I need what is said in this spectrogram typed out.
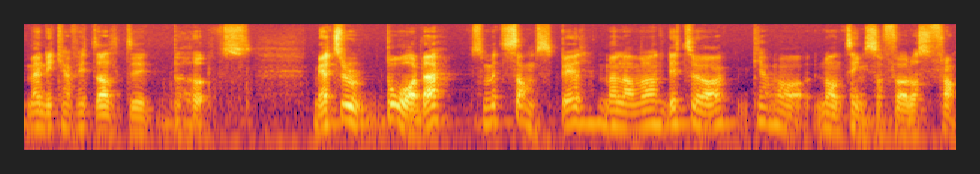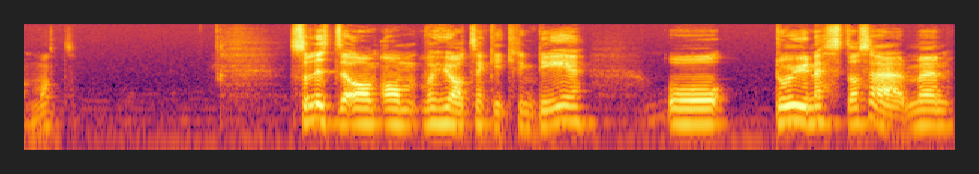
men det kanske inte alltid behövs. Men jag tror båda, som ett samspel mellan varandra, det tror jag kan vara någonting som för oss framåt. Så lite om, om hur jag tänker kring det. Och då är ju nästa så här, men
